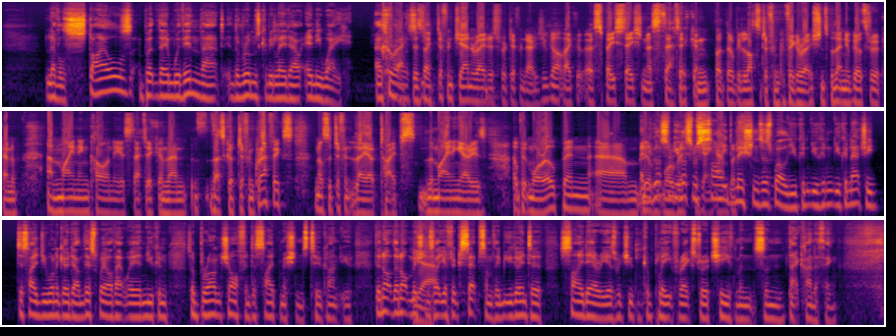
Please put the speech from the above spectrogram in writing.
level styles. But then within that, the rooms could be laid out anyway. As Correct. as- There's yeah. like different generators for different areas. You've got like a, a space station aesthetic, and but there'll be lots of different configurations. But then you'll go through a kind of a mining colony aesthetic, and then that's got different graphics and also different layout types. The mining areas a bit more open. Um, and you've got some, you've got some side ambushed. missions as well. You can you can you can actually decide you want to go down this way or that way, and you can sort of branch off into side missions too, can't you? They're not they're not missions Yeah. like you have to accept something, but you go into side areas which you can complete for extra achievements and that kind of thing.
